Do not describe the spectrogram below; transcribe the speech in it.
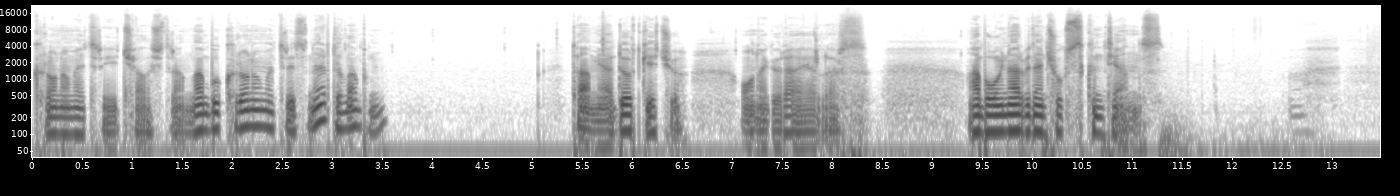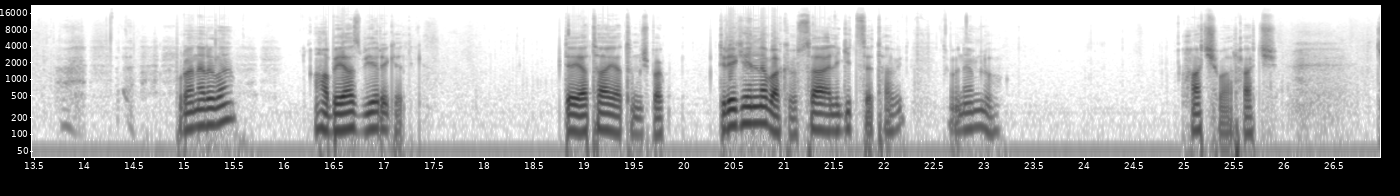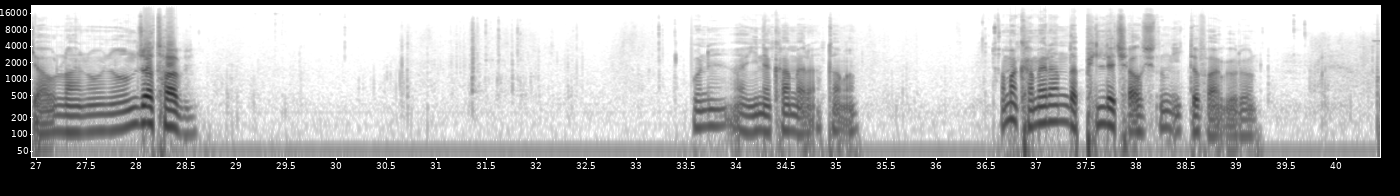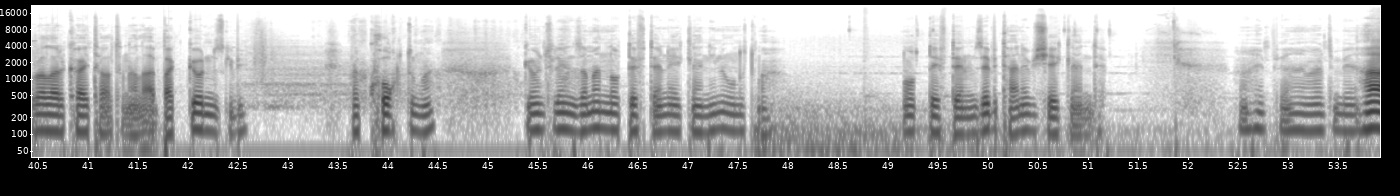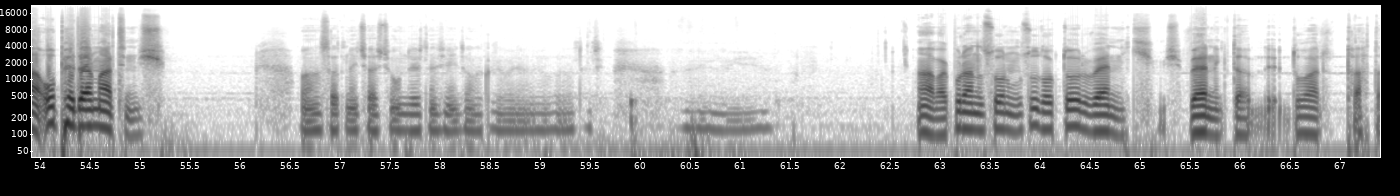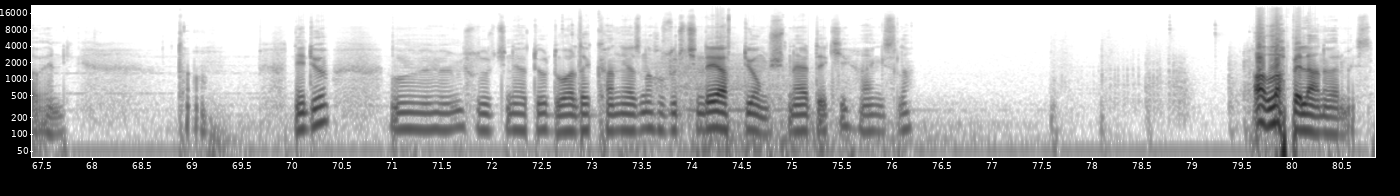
Kronometreyi çalıştıran. Lan bu kronometresi nerede lan bunun? Tamam ya 4 geçiyor. Ona göre ayarlarız. Abi oyun harbiden çok sıkıntı yalnız. Bura nere lan? Aha beyaz bir yere geldik. Bir de yatağa yatırmış bak. Direkt eline bakıyor. Sağ eli gitse tabi. Önemli o. Haç var haç. Gavurların oyunu olunca tabi. Bu ne? Ha yine kamera tamam. Ama kameranın da pille çalıştığını ilk defa görüyorum. Buraları kayıt altına al abi. Bak gördüğünüz gibi. Bak korktum ha. Görüntülerin zaman not defterine eklendiğini unutma. Not defterimize bir tane bir şey eklendi. Ha, hep Martin beni... Ha o Peder Martin'miş. Bana satmaya çalıştı. Onu defter şeyi Ha bak buranın sorumlusu Doktor Wernick'miş. Wernick da duvar tahta Wernick. Tamam. Ne diyor? Huzur içinde yatıyor. Duvardaki kan yazına huzur içinde yat diyormuş. Neredeki? Hangisi lan? Allah belanı vermesin.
